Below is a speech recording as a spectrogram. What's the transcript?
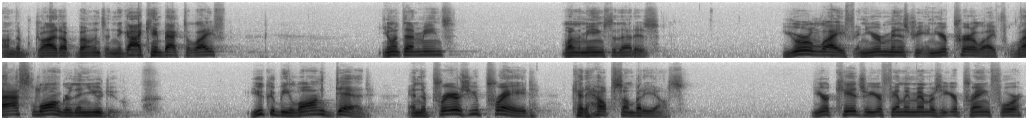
on the dried up bones, and the guy came back to life. You know what that means? One of the meanings of that is your life and your ministry and your prayer life lasts longer than you do. You could be long dead and the prayers you prayed could help somebody else. Your kids or your family members that you're praying for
